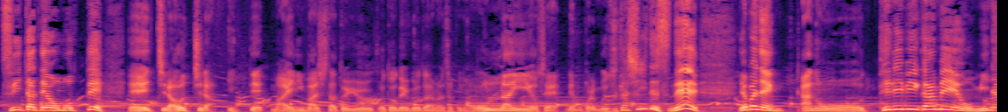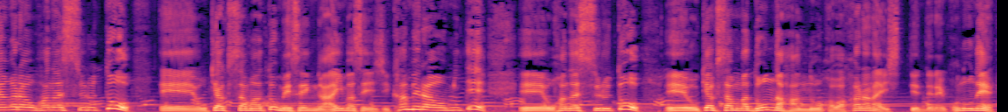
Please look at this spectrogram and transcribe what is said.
ついたてを持って、えーえっちらおっちら行って参りましたということでございました。このオンライン寄せ。でもこれ難しいですね。やっぱりね、あのーテレビ画面を見ながらお話しすると、えーお客様と目線が合いませんし、カメラを見て、えーお話しすると、えーお客様がどんな反応かわからないしってんでね、このね、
